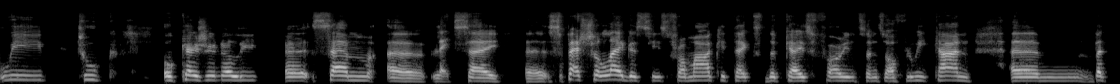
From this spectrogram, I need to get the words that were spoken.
we took occasionally uh, some, uh, let's say, uh, special legacies from architects, the case, for instance, of Louis Kahn. Um, but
